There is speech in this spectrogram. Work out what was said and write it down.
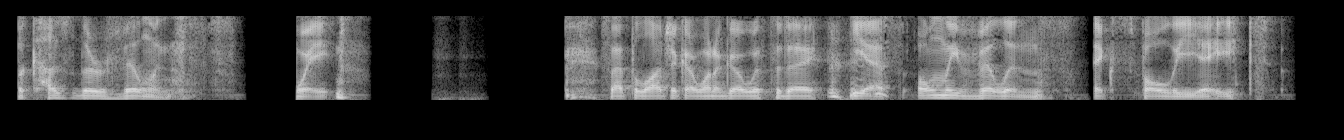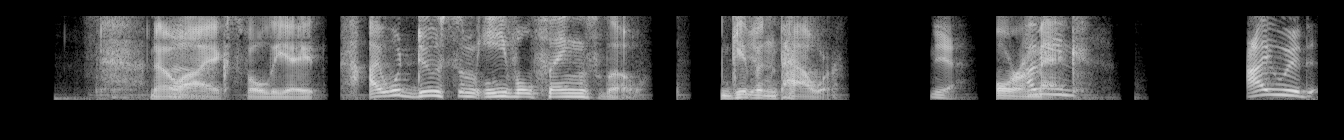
because they're villains. Wait. Is that the logic I want to go with today? Yes, only villains exfoliate. No, Uh. I exfoliate. I would do some evil things though, given power yeah or a I mech. mean, I would.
